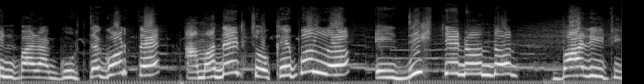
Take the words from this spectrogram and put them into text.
দক্ষিণ পাড়া ঘুরতে ঘুরতে আমাদের চোখে পড়ল এই দৃষ্টিনন্দন বাড়িটি।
